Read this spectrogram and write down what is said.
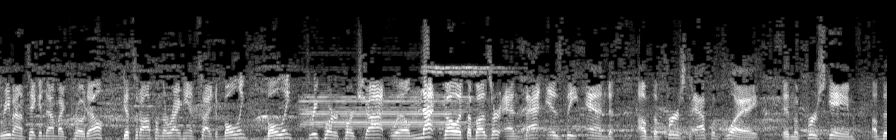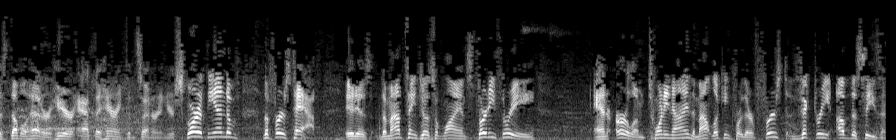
Rebound taken down by Crodell. Gets it off on the right hand side to Bowling. Bowling, three quarter court shot will not go at the buzzer, and that is the end of the first half of play in the first game of this doubleheader here at the Harrington Center. And your score at the end of the first half, it is the Mount St. Joseph Lions 33 and Earlham 29. The Mount looking for their first victory of the season.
